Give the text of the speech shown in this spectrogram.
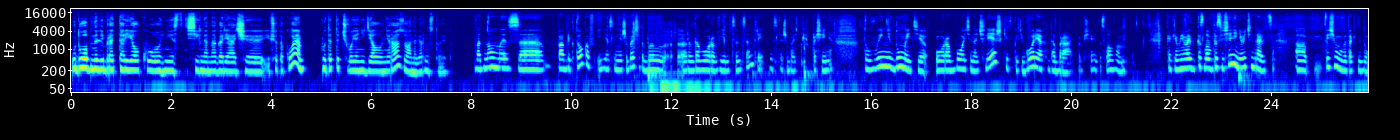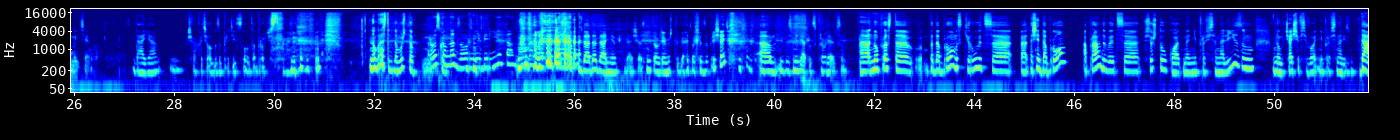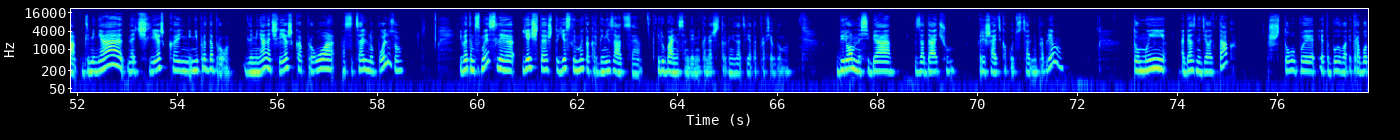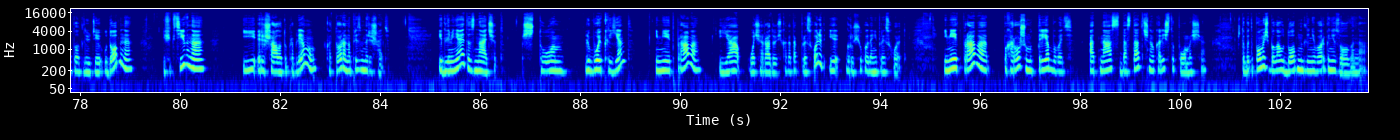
удобно ли брать тарелку, не сильно она горячая, и все такое. Вот это чего я не делала ни разу, а, наверное, стоит. В одном из э, паблик-токов, если не ошибаюсь, это был э, разговор в Ельцин-центре, если ошибаюсь, прошу прощения, то вы не думаете о работе ночлежки в категориях добра. Вообще это слово, как я понимаю, как слово просвещение не очень нравится. А почему вы так не думаете? Да, я еще хотела бы запретить слово добро, честно говоря. Ну, просто потому что... Роскомнадзор, не бери это. Да-да-да, нет, да, сейчас не то время, чтобы я хотела что-то запрещать. Без меня тут справляются. А, но просто по добром маскируется... А, точнее, добром оправдывается все что угодно. Непрофессионализм, ну, чаще всего непрофессионализм. Да, для меня ночлежка не про добро. Для меня ночлежка про социальную пользу. И в этом смысле я считаю, что если мы как организация, и любая на самом деле некоммерческая организация, я так про всех думаю, берем на себя задачу решать какую-то социальную проблему, то мы обязаны делать так, чтобы это было, это работало для людей удобно, эффективно и решало ту проблему, которую она призвана решать. И для меня это значит, что любой клиент имеет право, и я очень радуюсь, когда так происходит, и грущу, когда не происходит, имеет право по-хорошему требовать от нас достаточного количества помощи, чтобы эта помощь была удобно для него организована,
